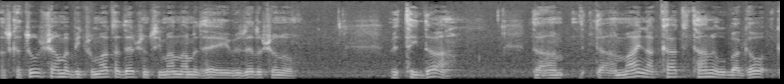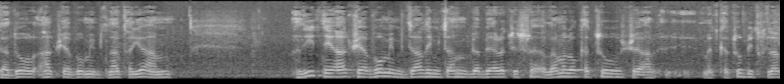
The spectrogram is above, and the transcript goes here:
אז כתוב שם בתרומת הדשן סימן ל"ה, וזה לשונו. ותדע, דאמי נקת תנו בגדול עד שיבוא ממדינת הים, ליטני עד שיבוא ממדה למדם בארץ ישראל. למה לא כתוב, ש... כתוב בתחילת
